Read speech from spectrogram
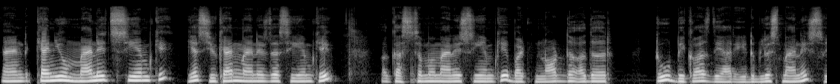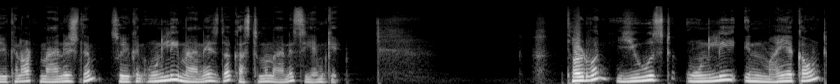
And can you manage CMK? Yes, you can manage the CMK, a customer managed CMK, but not the other two because they are AWS managed. So you cannot manage them. So you can only manage the customer managed CMK. Third one, used only in my account.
